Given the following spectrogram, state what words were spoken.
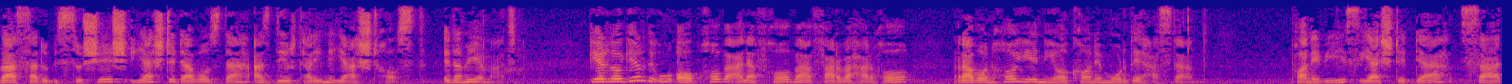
و صد و بیست و شش یشت دوازده از دیرترین یشت هاست. ادامه متن گرداگرد او آبها و علفها و فروهرها روانهای نیاکان مرده هستند. پانویس یشت ده صد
